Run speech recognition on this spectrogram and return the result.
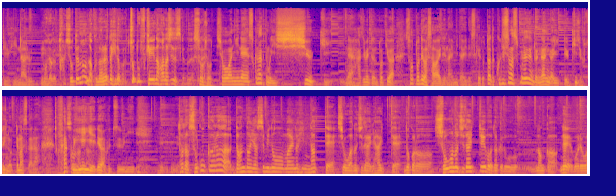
ていう日になるっていう。まあ、だから大正天皇亡くなられた日だからちょっと不敬な話ですけどね。そうそう昭和2年少なくとも一周期ね初めての時は外では騒いでないみたいですけどただクリスマスプレゼントに何がいいっていう記事普通に載ってますから各家々では普通にただそこからだんだん休みの前の日になって昭和の時代に入ってだから昭和の時代って言えばだけどなんかね我々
